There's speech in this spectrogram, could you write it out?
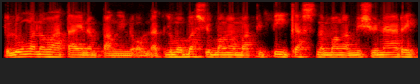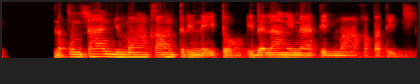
Tulungan nawa tayo ng Panginoon at lumabas yung mga matitikas na mga missionary na puntahan yung mga country na ito. Idalangin natin mga kapatid.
